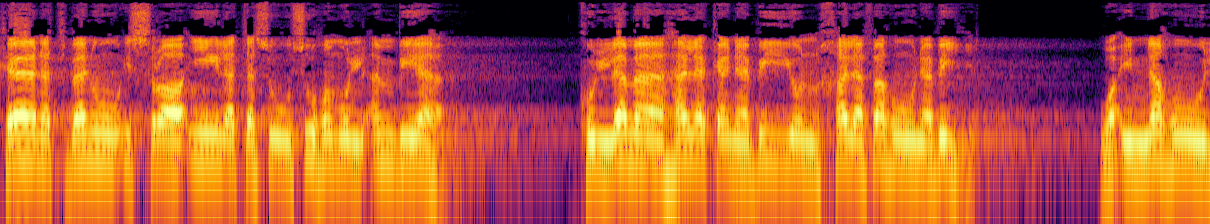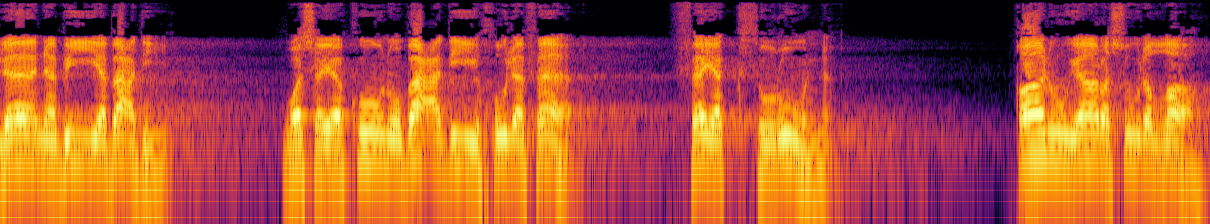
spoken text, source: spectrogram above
كانت بنو إسرائيل تسوسهم الأنبياء كلما هلك نبي خلفه نبي وإنه لا نبي بعدي وسيكون بعدي خلفاء فيكثرون. قالوا يا رسول الله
